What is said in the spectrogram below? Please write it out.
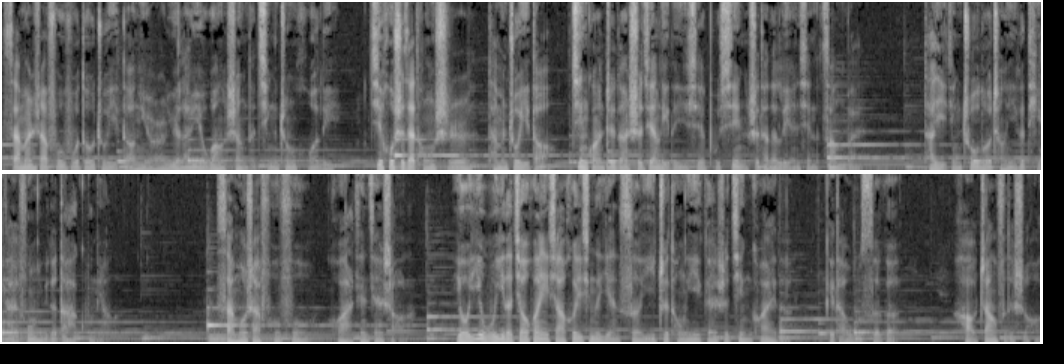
萨曼莎夫妇都注意到女儿越来越旺盛的青春活力，几乎是在同时，他们注意到，尽管这段时间里的一些不幸使她的脸显得苍白，她已经出落成一个体态丰腴的大姑娘了。萨摩莎夫妇话渐渐少了，有意无意地交换一下会心的眼色，一致同意该是尽快的给她物色个好丈夫的时候。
